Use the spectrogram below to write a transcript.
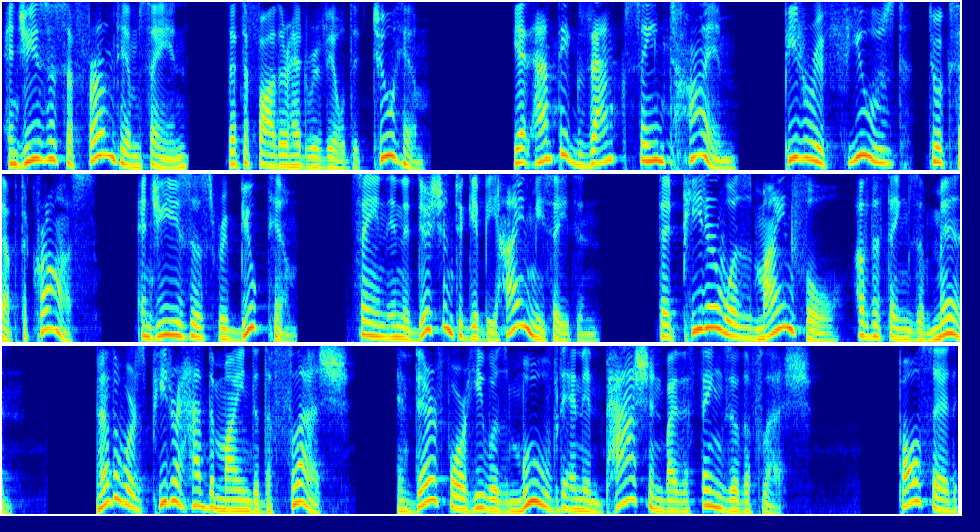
and Jesus affirmed him, saying that the Father had revealed it to him. Yet at the exact same time, Peter refused to accept the cross, and Jesus rebuked him, saying, In addition to get behind me, Satan, that Peter was mindful of the things of men. In other words, Peter had the mind of the flesh, and therefore he was moved and impassioned by the things of the flesh. Paul said,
